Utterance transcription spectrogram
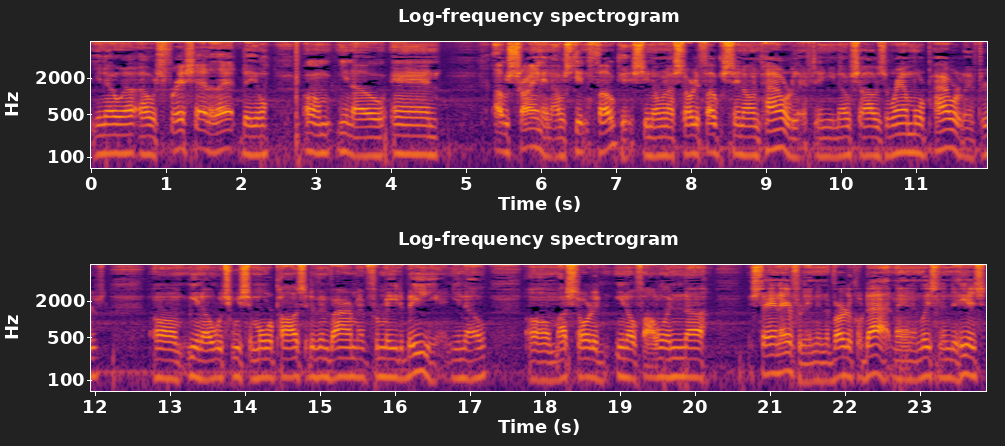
you know, I, I was fresh out of that deal. Um, you know, and I was training, I was getting focused, you know, when I started focusing on powerlifting, you know, so I was around more powerlifters, um, you know, which was a more positive environment for me to be in, you know. Um, I started, you know, following uh, Stan Efferding and the vertical diet, man, and listening to his,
